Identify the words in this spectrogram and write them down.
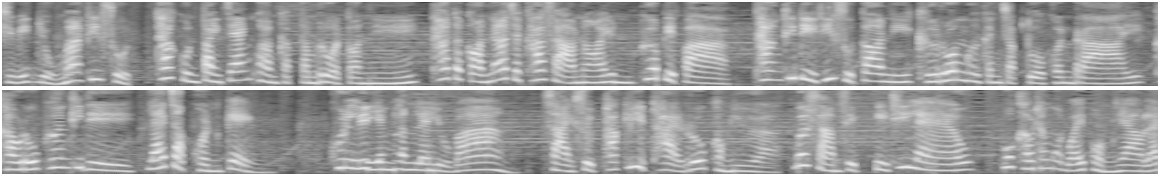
ชีวิตอยู่มากที่สุด ถ้าคุณไปแจ้งความกับตำรวจตอนนี้ฆาตกรน่าจะฆ่าสาวน้อยเพื่อปิดปากทางที่ดีที่สุดตอนนี้คือร่วมมือกันจับตัวคนร้าย เขารู้เพื่อนที่ดี และจับคนเก่ง คุณลียังลังเลอยู่บ้าง สายสืบพักรีบถ่ายรูปของเหยื่อ เมื่อ 30 ปีที่แล้ว พวกเขาทั้งหมดไว้ผมยาวและ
